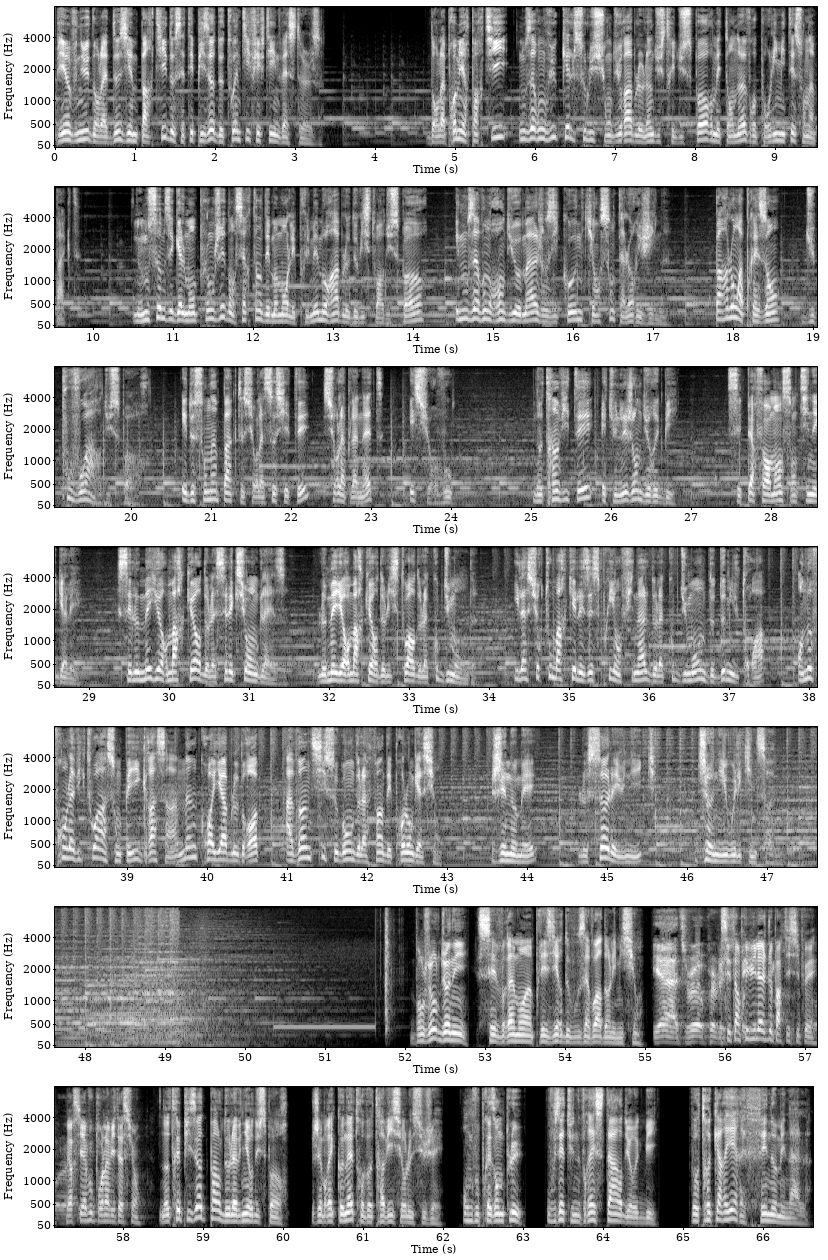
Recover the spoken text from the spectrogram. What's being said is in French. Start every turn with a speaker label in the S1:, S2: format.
S1: Bienvenue dans la deuxième partie de cet épisode de 2050 Investors. Dans la première partie, nous avons vu quelles solutions durables l'industrie du sport met en œuvre pour limiter son impact. Nous nous sommes également plongés dans certains des moments les plus mémorables de l'histoire du sport et nous avons rendu hommage aux icônes qui en sont à l'origine. Parlons à présent du pouvoir du sport et de son impact sur la société, sur la planète et sur vous. Notre invité est une légende du rugby. Ses performances sont inégalées. C'est le meilleur marqueur de la sélection anglaise, le meilleur marqueur de l'histoire de la Coupe du Monde. Il a surtout marqué les esprits en finale de la Coupe du Monde de 2003 en offrant la victoire à son pays grâce à un incroyable drop à 26 secondes de la fin des prolongations. J'ai nommé le seul et unique Johnny Wilkinson. Bonjour Johnny, c'est vraiment un plaisir de vous avoir dans l'émission.
S2: C'est un privilège de participer. Merci à vous pour l'invitation.
S1: Notre épisode parle de l'avenir du sport. J'aimerais connaître votre avis sur le sujet. On ne vous présente plus. Vous êtes une vraie star du rugby. Votre carrière est phénoménale.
